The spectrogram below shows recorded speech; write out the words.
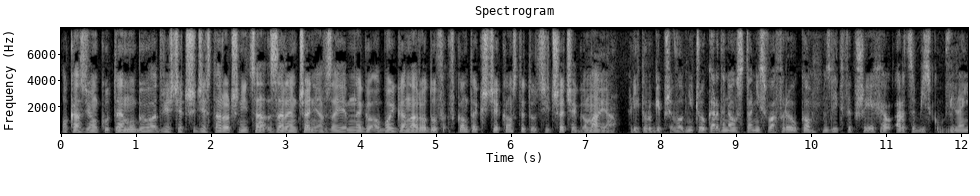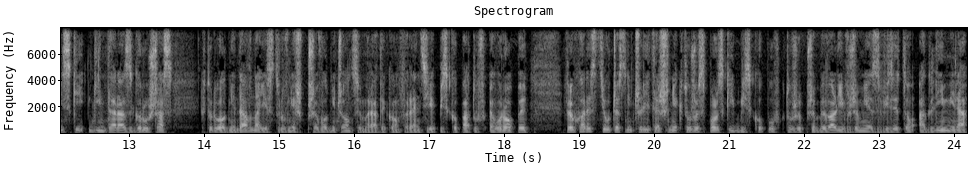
Okazją ku temu była 230. rocznica zaręczenia wzajemnego obojga narodów w kontekście Konstytucji 3 maja. Liturgii przewodniczył kardynał Stanisław Ryłko. Z Litwy przyjechał arcybiskup wileński Gintaras Gruszas, który od niedawna jest również przewodniczącym Rady Konferencji Episkopatów Europy. W Eucharystii uczestniczyli też niektórzy z polskich biskupów, którzy przebywali w Rzymie z wizytą ad limina,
